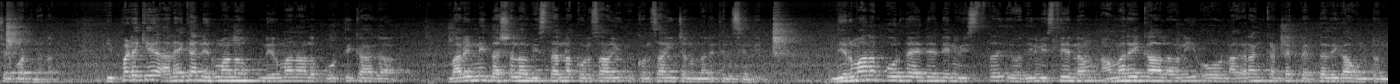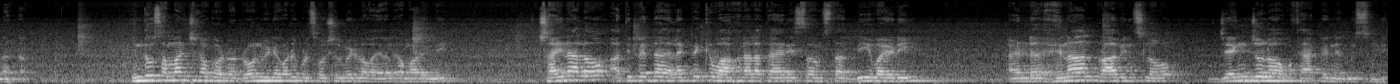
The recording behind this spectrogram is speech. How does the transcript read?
చేపడుతున్నట ఇప్పటికే అనేక నిర్మాణ నిర్మాణాలు పూర్తి కాగా మరిన్ని దశలో విస్తరణ కొనసాగి కొనసాగించనుందని తెలిసింది. నిర్మాణం పూర్తయితే దీని విస్త దీని విస్తీర్ణం అమెరికాలోని ఓ నగరం కంటే పెద్దదిగా ఉంటుందంట. ఇందుకు సంబంధించిన ఒక డ్రోన్ వీడియో కూడా ఇప్పుడు సోషల్ మీడియాలో వైరల్గా మారింది. చైనాలో అతిపెద్ద ఎలక్ట్రిక్ వాహనాల తయారీ సంస్థ బీవైడి అండ్ హెనాన్ ప్రావిన్స్లో జెంగ్జులో ఒక ఫ్యాక్టరీ నిర్మిస్తుంది.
